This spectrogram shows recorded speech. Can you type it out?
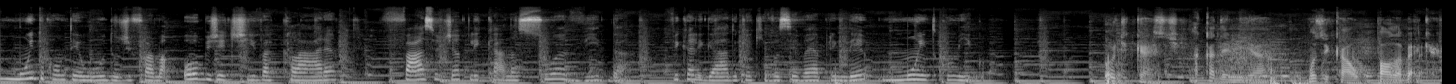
e muito conteúdo de forma objetiva, clara, fácil de aplicar na sua vida. Fica ligado que aqui você vai aprender muito comigo. Podcast Academia Musical Paula Becker.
